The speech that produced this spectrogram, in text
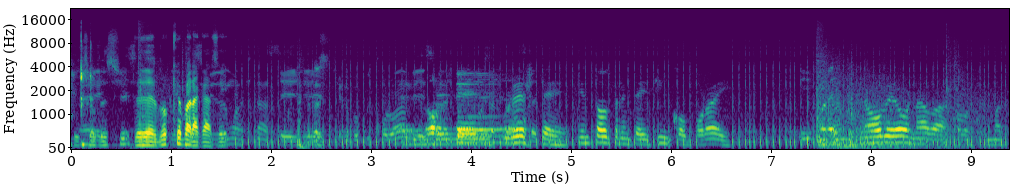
tu tires dessus. desde el bosque para acá, sí. Excusez-moi, putain, c'est- j'ai tiré beaucoup trop loin, mais No, c'est- Del sureste, 135 por ahí. Sí, por ahí. No veo nada con los primates.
